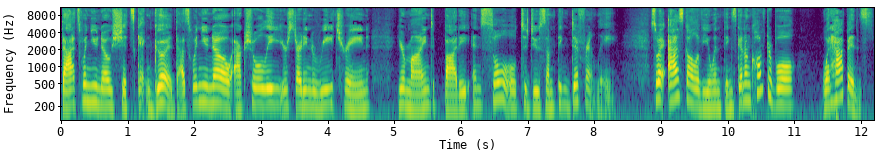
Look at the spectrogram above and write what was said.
that's when you know shit's getting good. That's when you know actually you're starting to retrain your mind, body, and soul to do something differently. So I ask all of you when things get uncomfortable, what happens?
